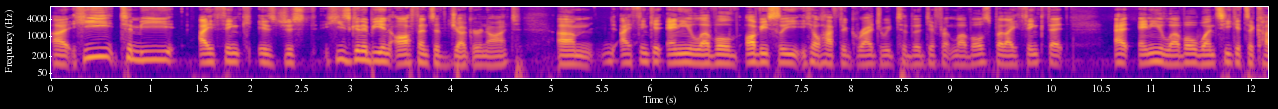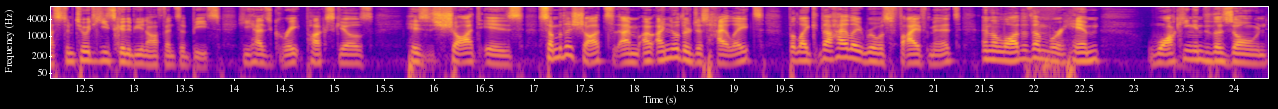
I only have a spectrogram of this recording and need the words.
Uh, he, to me, I think is just he's going to be an offensive juggernaut. Um, I think at any level, obviously he'll have to graduate to the different levels, but I think that at any level, once he gets accustomed to it, he's going to be an offensive beast. He has great puck skills. His shot is some of the shots. I'm, I I know they're just highlights, but like the highlight reel was five minutes, and a lot of them were him walking into the zone,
